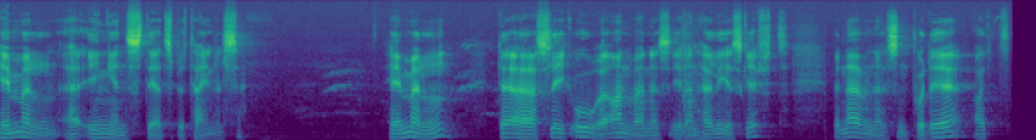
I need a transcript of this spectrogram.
Himmelen er ingen stedsbetegnelse. Himmelen, det er slik ordet anvendes i Den hellige skrift, benevnelsen på det at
